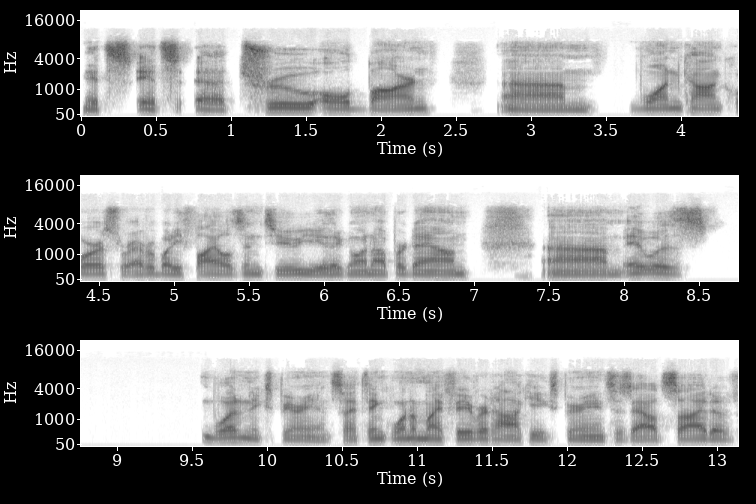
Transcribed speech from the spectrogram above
It's it's a true old barn. Um, one concourse where everybody files into. You either going up or down. Um, it was what an experience. I think one of my favorite hockey experiences outside of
